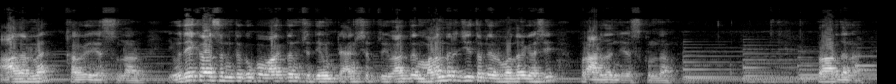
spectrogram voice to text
ఆదరణ కలగజేస్తున్నాడు. ఈ ఉదయకాలం ఇంత గొప్ప వాగ్దానం దేవుని థ్యాంక్స్ చెప్తూ ఈ వాగ్దానం మనందరి జీవితం మనందరం కలిసి ప్రార్థన చేసుకుందాం. ప్రార్థన.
